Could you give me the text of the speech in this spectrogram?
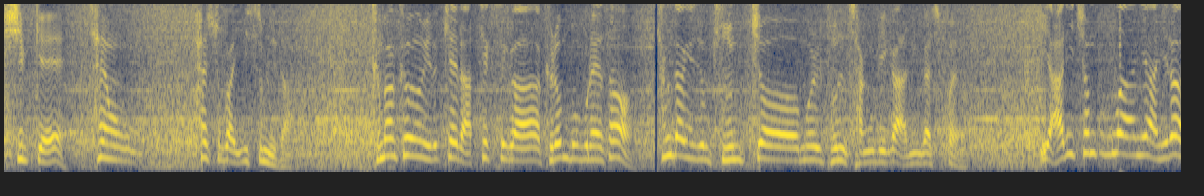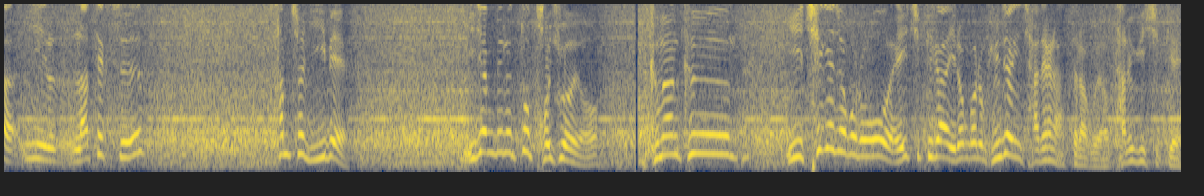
쉽게 사용할 수가 있습니다. 그만큼 이렇게 라텍스가 그런 부분에서 상당히 좀 중점을 둔 장비가 아닌가 싶어요. 이 R2000뿐만이 아니라 이 라텍스 3200 이 장비는 또 더 쉬워요. 그만큼 이 체계적으로 HP가 이런 거를 굉장히 잘 해놨더라고요. 다루기 쉽게.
